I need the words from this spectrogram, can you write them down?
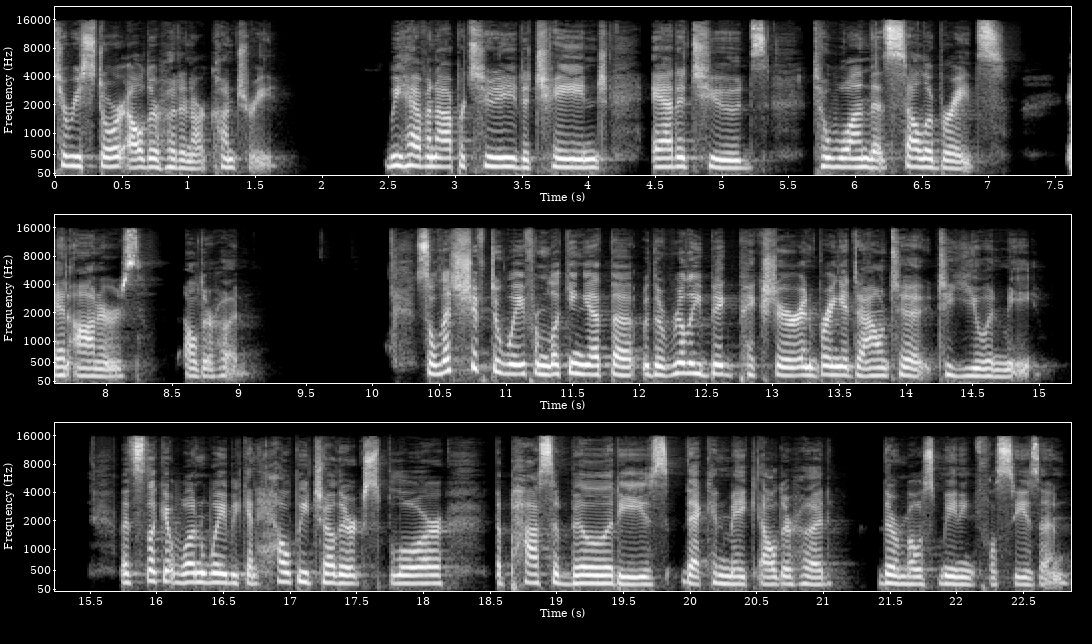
to restore elderhood in our country. We have an opportunity to change attitudes to one that celebrates and honors elderhood. So let's shift away from looking at the, the really big picture and bring it down to, to you and me. Let's look at one way we can help each other explore the possibilities that can make elderhood their most meaningful season.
